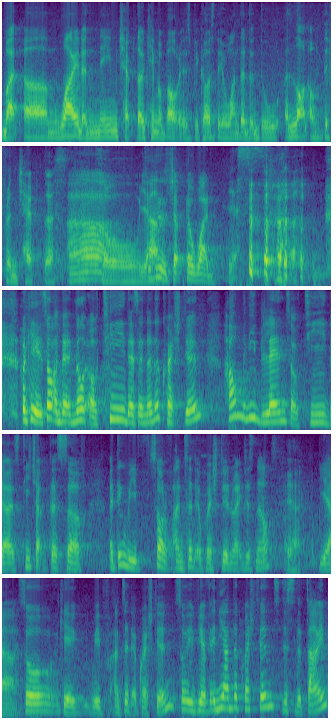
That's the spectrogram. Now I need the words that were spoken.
but um, why the name chapter came about is because they wanted to do a lot of different chapters. Ah, So So yeah, this is chapter one. yes. Okay, so on that note of tea, there's another question. How many blends of tea does Tea Chapter serve? I think we've sort of answered that question, right, just now? yeah. Yeah, so, okay, we've answered that question. So if you have any other questions, this is the time.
